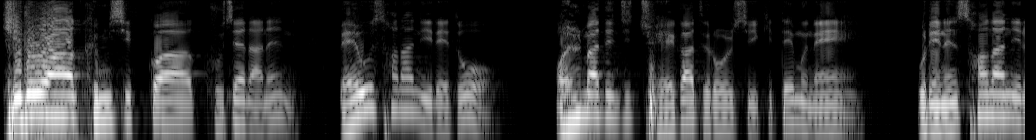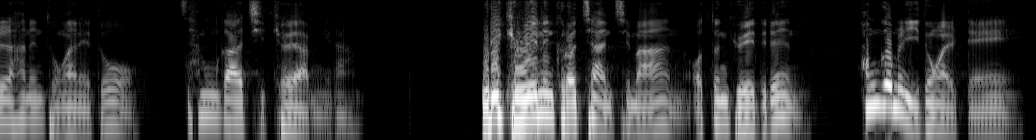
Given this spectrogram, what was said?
기도와 금식과 구제라는 매우 선한 일에도 얼마든지 죄가 들어올 수 있기 때문에 우리는 선한 일을 하는 동안에도 삼가 지켜야 합니다. 우리 교회는 그렇지 않지만 어떤 교회들은 헌금을 이동할 때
